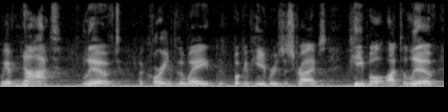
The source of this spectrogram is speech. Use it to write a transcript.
We have not lived according to the way the book of Hebrews describes people ought to live,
